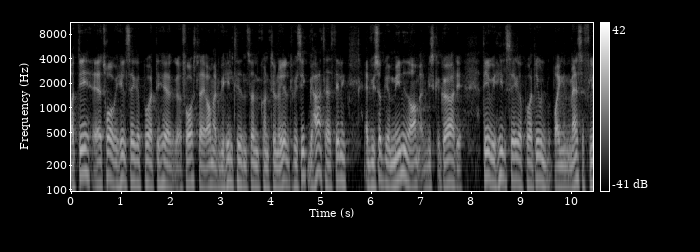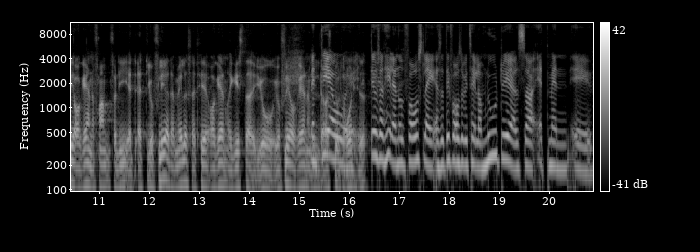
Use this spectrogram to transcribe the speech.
og det jeg øh, tror vi helt sikkert på, at det her øh, forslag om, at vi hele tiden sådan kontinuerligt, hvis ikke vi har taget stilling, at vi så bliver mindet om, at vi skal gøre det. Det er vi helt sikre på, at det vil bringe en masse flere organer frem, fordi at, at jo flere, der melder sig til organregisteret, jo, jo flere organer Men vil der også blive til rådighed. Det er jo så et helt andet forslag. Altså det forslag, vi taler om nu, det er altså, at man øh,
